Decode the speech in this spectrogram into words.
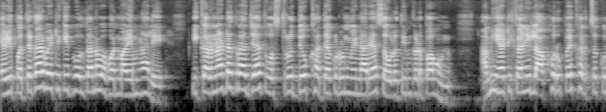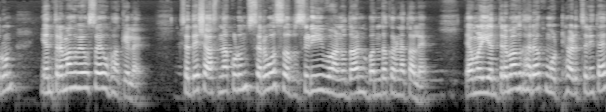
यावेळी पत्रकार बैठकीत बोलताना बबनमाळी म्हणाले की कर्नाटक राज्यात वस्त्रोद्योग खात्याकडून मिळणाऱ्या सवलतींकडे पाहून आम्ही या ठिकाणी लाखो रुपये खर्च करून यंत्रमाग व्यवसाय उभा केलाय. सध्या शासनाकडून सर्व सबसिडी व अनुदान बंद करण्यात आलं आहे त्यामुळे यंत्रमागधारक मोठ्या अडचणीत आहेत.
